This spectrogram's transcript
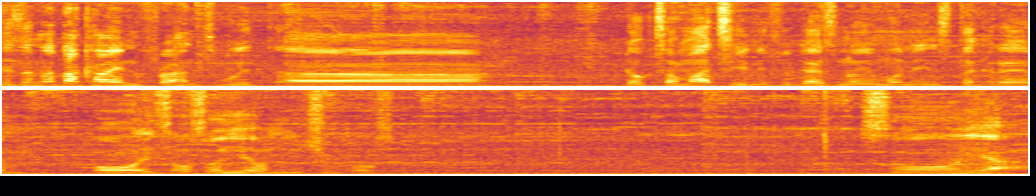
There's another car in front with uh, Dr. Martin, if you guys know him on Instagram, or it's also here on YouTube also. So yeah.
